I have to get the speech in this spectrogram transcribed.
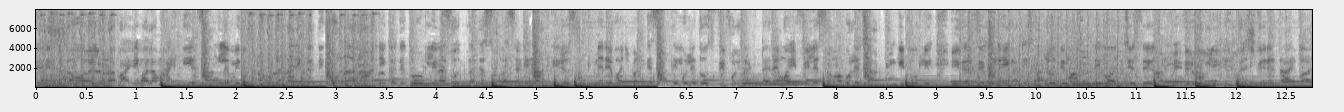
तरी सुद्धा वळलो ना पाठी मला माहिती आहे चांगलं मी दुखावलं नाही कधी कोणाला आणि कधी तोडली ना स्वतःच्या सुखासाठी नाती जो साथ मेरे बचपन के साथी बोले दोस्ती फुल कट्टर है महफिले समा बोले चार दिन की टोली। इधर से कोने गाड़ी चालू थी मानो देखो अच्छे से गाड़ी में फिर बोली। लश्कर ताइबा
